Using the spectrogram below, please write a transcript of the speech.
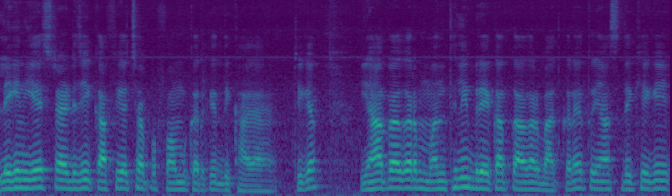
लेकिन ये स्ट्रैटेजी काफ़ी अच्छा परफॉर्म करके दिखाया है, ठीक है? यहाँ पर अगर मंथली ब्रेकअप का अगर बात करें तो यहाँ से देखिए कि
